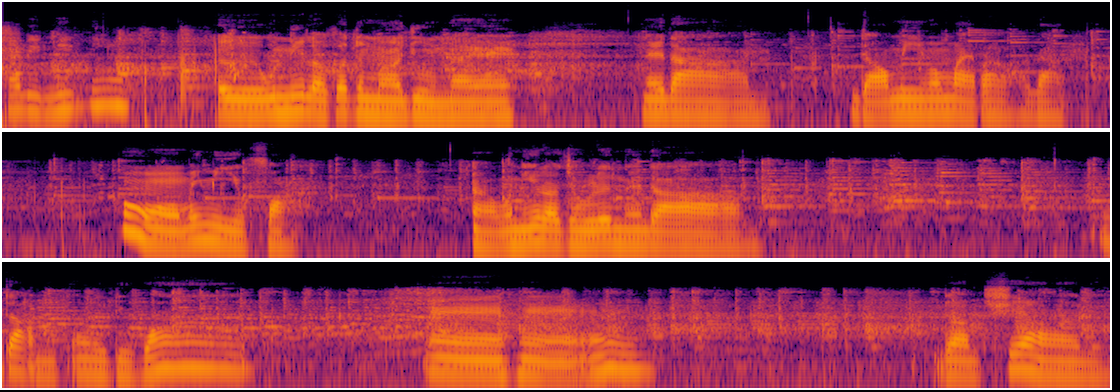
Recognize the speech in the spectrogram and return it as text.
เอาอีนิดนึงเออ วันนี้เราก็จะมาอยู่ใน ในด่าน เดี๋ยวมีมาใหม่เปล่าด่าน อ๋อ ไม่มีอยู่ฝ่า อ่าวันนี้เราจะเล่นในด่านด่านอะไรดีว่าอืมหืมด่านเชี่ยอะไรเนี่ย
